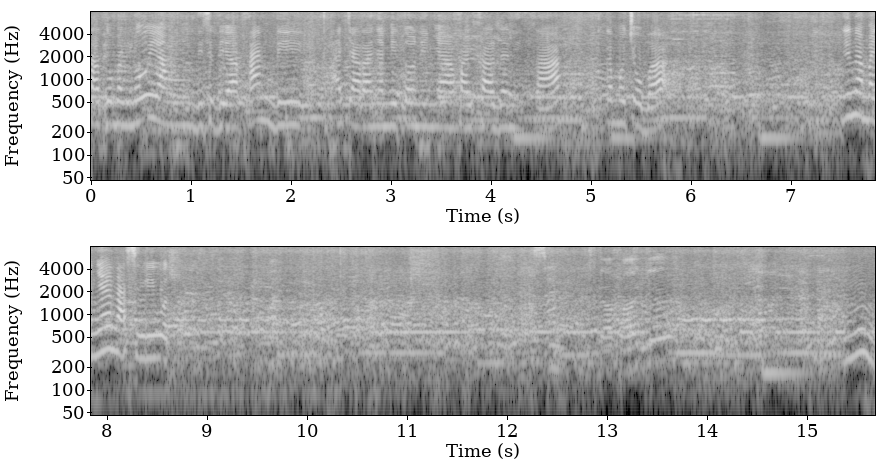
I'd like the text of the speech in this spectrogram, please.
satu menu yang disediakan di acaranya Mitoninya Faisal dan Nisa. Kita mau coba. Ini namanya nasi liwet. Hmm.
